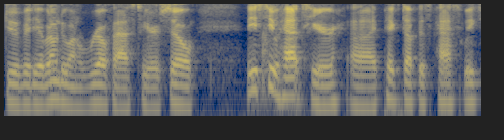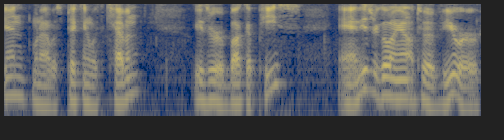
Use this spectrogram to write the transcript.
do a video, but I'm doing real fast here. So these two hats here, uh, I picked up this past weekend when I was picking with Kevin. These are a buck a piece. And these are going out to a viewer,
